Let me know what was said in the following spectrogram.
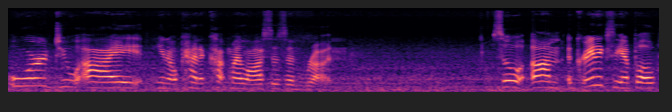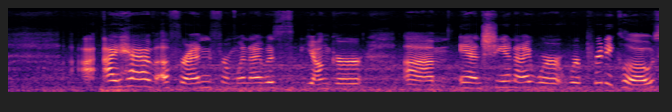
or do I, you know, kind of cut my losses and run? So, um, a great example I have a friend from when I was younger, um, and she and I were, were pretty close.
